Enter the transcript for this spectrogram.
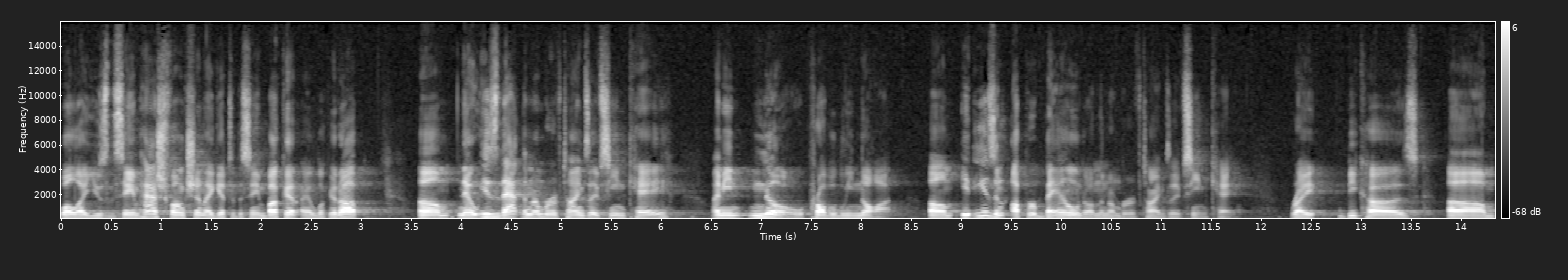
Well, I use the same hash function. I get to the same bucket. I look it up. Um, now, is that the number of times I've seen k? I mean, no, probably not. Um, it is an upper bound on the number of times I've seen k, right? Because um,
